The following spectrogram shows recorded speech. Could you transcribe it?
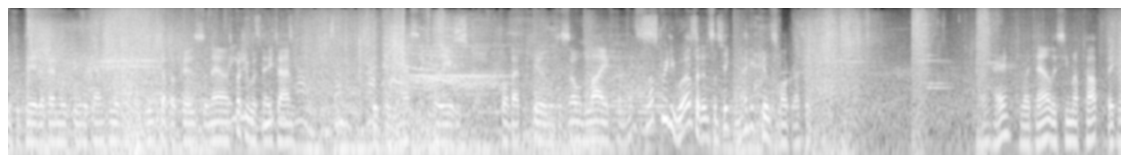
if it did, FN would be able to cancel it and do stuff of his. So now, especially with daytime, Tower is under can massively for that kill with his own life. And that's not really worth it. It's a big mega kill, so aggressive. Okay, right now they see him up top. Bacon.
